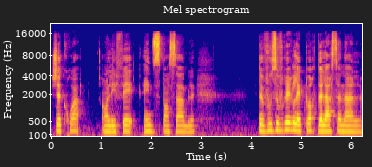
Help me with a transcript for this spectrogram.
je crois en l'effet indispensable de vous ouvrir les portes de l'arsenal,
